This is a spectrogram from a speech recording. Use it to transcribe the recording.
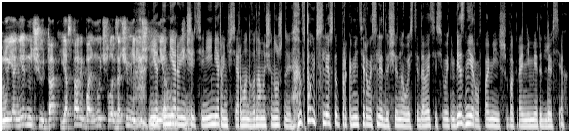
Ну, я нервничаю так, я старый больной человек, зачем мне лишние Нет, нервы? не нервничайте, не нервничайте, Арман, вы нам еще нужны. В том числе, чтобы прокомментировать следующие новости. Давайте сегодня без нервов поменьше, по крайней мере, для всех.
